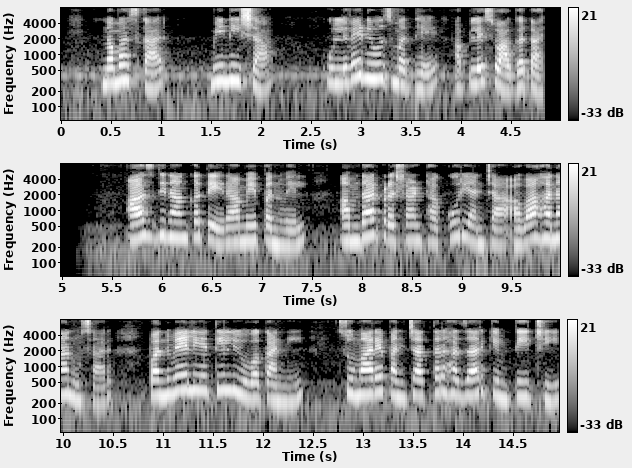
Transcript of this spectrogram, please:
नमस्कार मी निशा. उल्वे न्यूजमध्ये आपले स्वागत आहे. आज दिनांक तेरा मे पनवेल आमदार प्रशांत ठाकूर यांच्या आवाहनानुसार पनवेल येथील युवकांनी सुमारे पंच्याहत्तर हजार किमतीची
